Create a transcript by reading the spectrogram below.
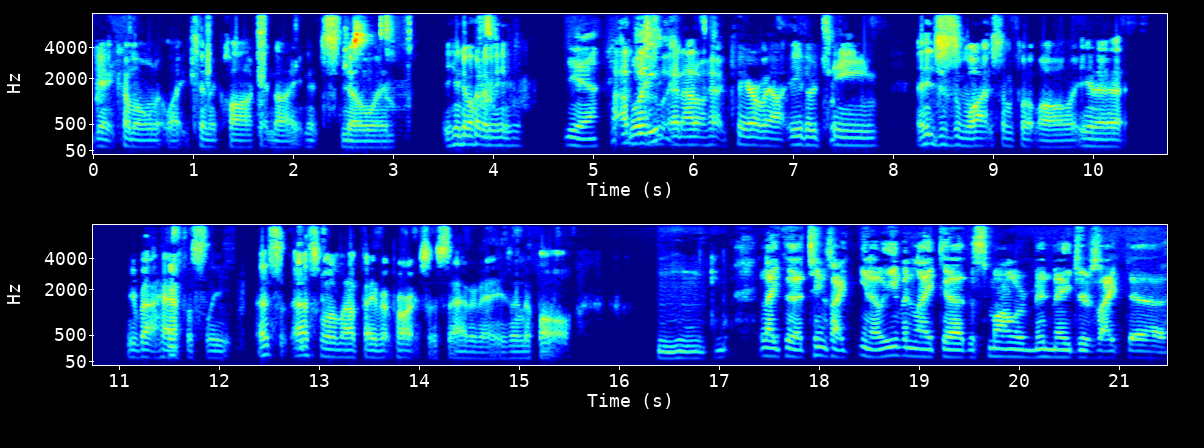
get come on at like 10 o'clock at night and it's snowing. You know what I mean? Yeah. I Well, just even- and I don't have care about either team and just watch some football. You know, you're about half asleep. That's that's one of my favorite parts of Saturdays in the fall. hmm Like the teams, like you know, even like uh, the smaller mid majors, like the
